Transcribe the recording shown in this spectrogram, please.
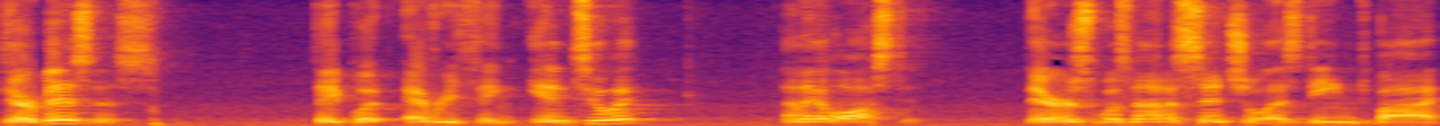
their business. They put everything into it and they lost it. Theirs was not essential as deemed by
